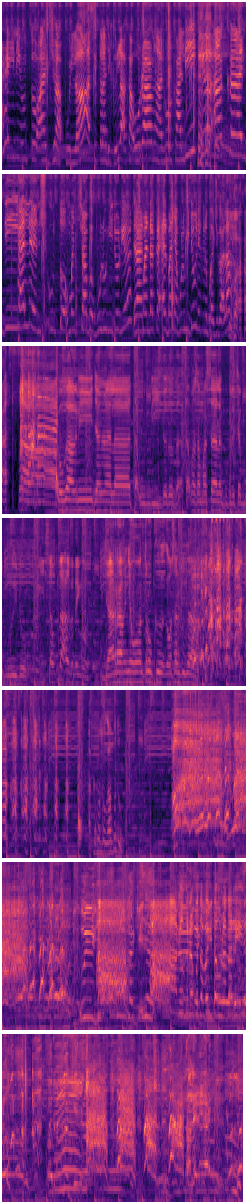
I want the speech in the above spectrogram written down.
hari ini untuk ajak pula setelah digelakkan orang uh, dua kali, dia akan di challenge untuk mencabut bulu hidung dia dan mandangkan L banyak bulu hidung dia kena buat jugalah. Asal. Korang ni janganlah tak undi kau tahu tak tak masa-masa aku kena cabut bulu hidung. Oh, risau pula aku tengok. Jarangnya orang teroka kawasan tu kau. Akan masuk apa tu? Ui, aduh sakitnya. Aduh, kenapa tak bagi tahu nak tarik? Aduh, aduh sakitnya. Tak boleh ni. Aduh,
